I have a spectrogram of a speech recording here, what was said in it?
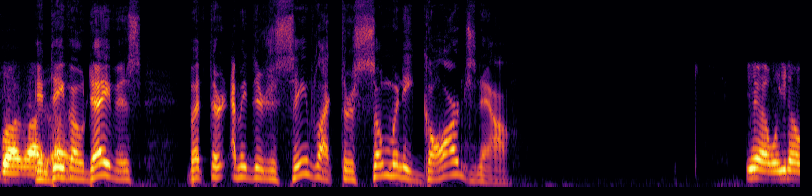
right, right, and right. Devo Davis. But there, I mean, there just seems like there's so many guards now. Yeah, well, you know,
